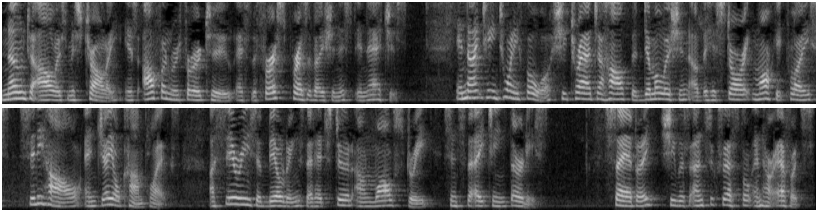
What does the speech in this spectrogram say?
known to all as Miss Charlie, is often referred to as the first preservationist in Natchez. In 1924, she tried to halt the demolition of the historic marketplace, city hall, and jail complex, a series of buildings that had stood on Wall Street since the 1830s. Sadly, she was unsuccessful in her efforts,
